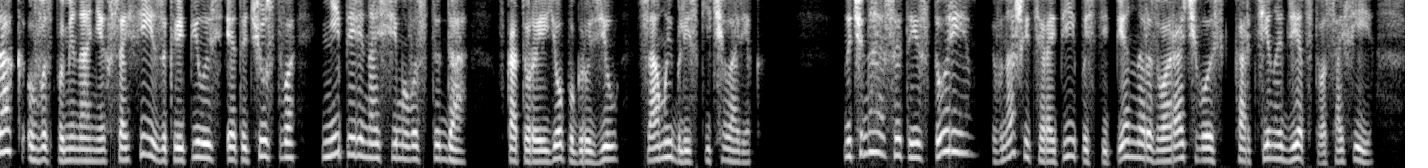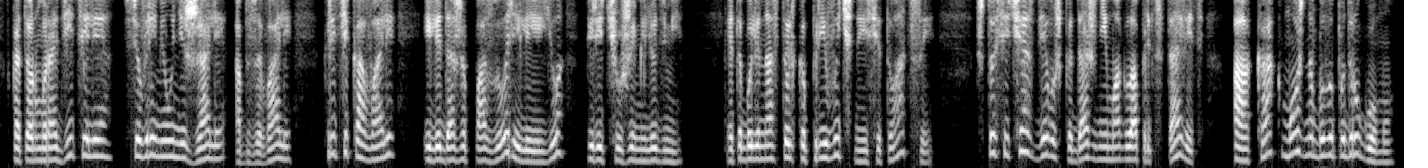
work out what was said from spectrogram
Так в воспоминаниях Софии закрепилось это чувство непереносимого стыда, в которое ее погрузил самый близкий человек. Начиная с этой истории, в нашей терапии постепенно разворачивалась картина детства Софии, в котором родители все время унижали, обзывали, критиковали или даже позорили ее перед чужими людьми. Это были настолько привычные ситуации, что сейчас девушка даже не могла представить, а как можно было по-другому —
